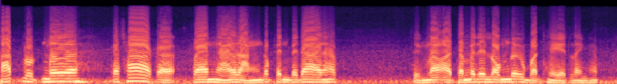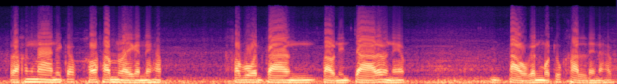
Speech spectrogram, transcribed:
คัดหลุดมือกระชากอะแฟนหงายหลังก็เป็นไปได้นะครับ ถึงเราอาจจะไม่ได้ล้มด้วยอุบัติเหตุอะไรครับแล้วข้างหน้านี่ก็เขาทำอะไรกันนะครับขบวนการเต่านินจาแล้วนี่ยครับเต่ากันหมดทุกคันเลยนะครับ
